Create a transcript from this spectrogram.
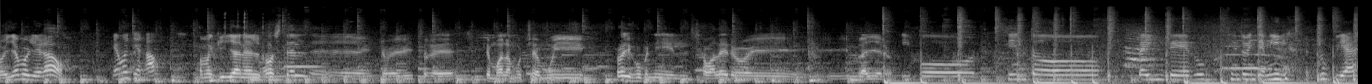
Pues ya hemos llegado. Ya hemos llegado. Estamos aquí ya en el hostel, eh, que habéis visto que, que mola mucho, es muy rollo juvenil, chavalero y, y playero. Y por 120 ru- 120.000 rupias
